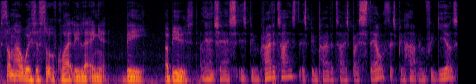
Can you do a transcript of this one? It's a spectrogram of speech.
somehow we're just sort of quietly letting it be abused. The NHS has been privatised, it's been privatised by stealth, it's been happening for years,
